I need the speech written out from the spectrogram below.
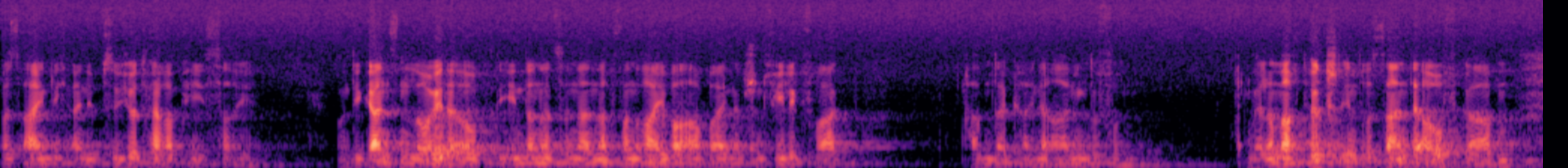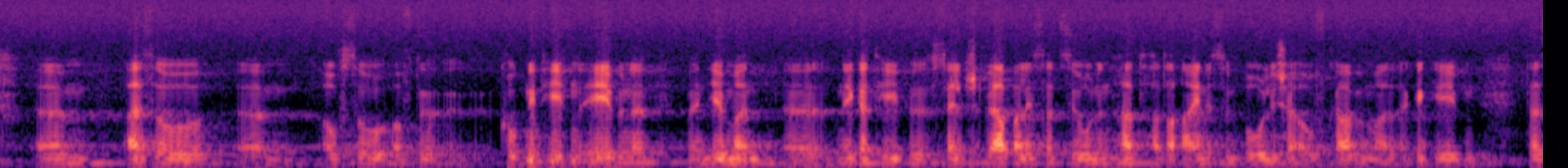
was eigentlich eine Psychotherapie sei. Und die ganzen Leute, auch die international nach Van Reiber arbeiten, habe schon viele gefragt, haben da keine Ahnung davon. Weil er macht höchst interessante Aufgaben, ähm, also auch so auf der kognitiven Ebene, wenn jemand äh, negative Selbstverbalisationen hat, hat er eine symbolische Aufgabe mal gegeben, dass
